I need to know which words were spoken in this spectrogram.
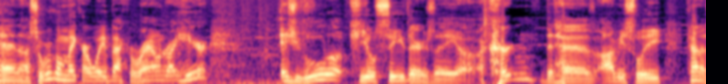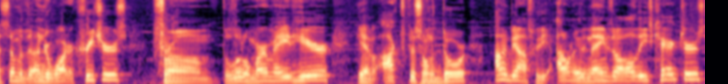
And uh, so we're gonna make our way back around right here as you look, you'll see there's a, uh, a curtain that has obviously kind of some of the underwater creatures from The Little Mermaid here. You have an octopus on the door. I'm gonna be honest with you, I don't know the names of all these characters.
